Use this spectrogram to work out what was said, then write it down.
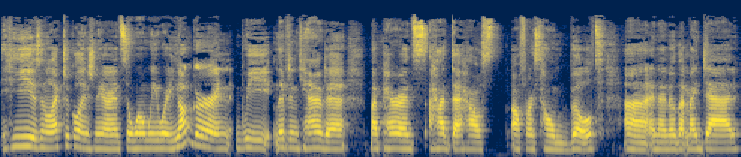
He is an electrical engineer. And so when we were younger and we lived in Canada, my parents had that house, our first home built. Uh, and I know that my dad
